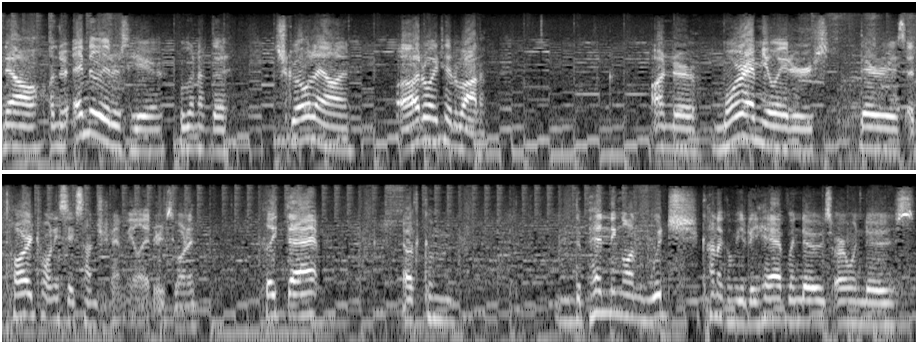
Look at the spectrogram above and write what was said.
now under emulators here, we're going to have to scroll down all the way to the bottom. Under more emulators, there is Atari 2600 emulators. You want to click that. Depending on which kind of computer you have, Windows or Windows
